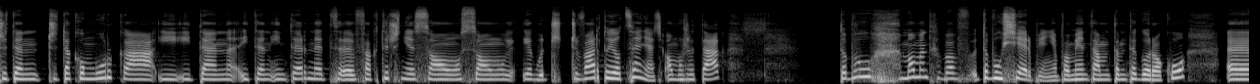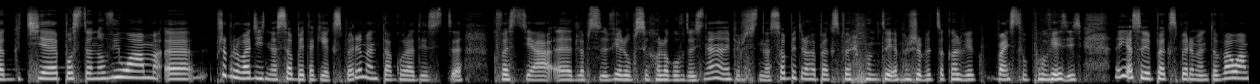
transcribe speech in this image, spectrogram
czy, ten, czy ta komórka i, i, ten, i ten internet e, faktycznie są, są jakby, czy, czy warto je oceniać, o może tak, to był moment chyba, w, to był sierpień, ja pamiętam tamtego roku, e, gdzie postanowiłam e, przeprowadzić na sobie taki eksperyment. To akurat jest e, kwestia e, dla psy, wielu psychologów dość znana. Najpierw na sobie trochę poeksperymentujemy, żeby cokolwiek Państwu powiedzieć. No i ja sobie poeksperymentowałam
